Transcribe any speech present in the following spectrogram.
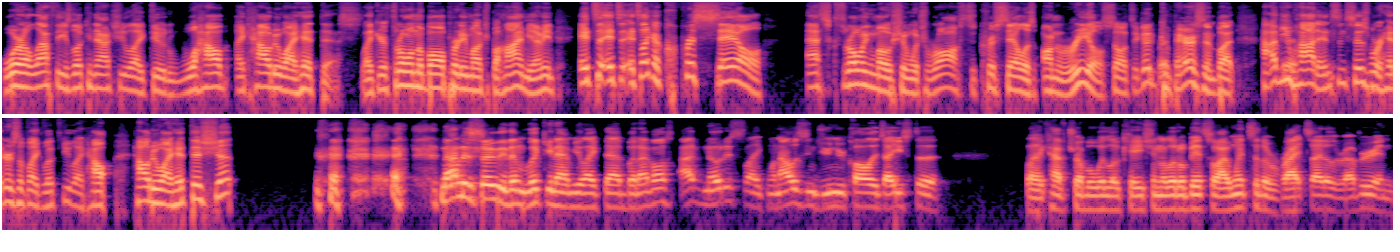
where a lefty's looking at you like, dude, how like how do I hit this? Like you're throwing the ball pretty much behind me. I mean, it's it's it's like a Chris Sale esque throwing motion, which Ross to Chris Sale is unreal. So it's a good comparison. But have you had instances where hitters have like looked at you like, how how do I hit this shit? Not necessarily them looking at me like that, but I've also I've noticed like when I was in junior college, I used to like have trouble with location a little bit, so I went to the right side of the rubber and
